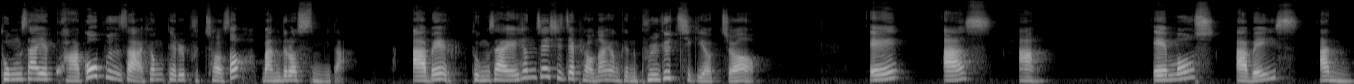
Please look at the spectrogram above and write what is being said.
동사의 과거 분사 형태를 붙여서 만들었습니다. haber 동사의 현재 시제 변화 형태는 불규칙이었죠. e, as, a. hemos, habéis, han.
